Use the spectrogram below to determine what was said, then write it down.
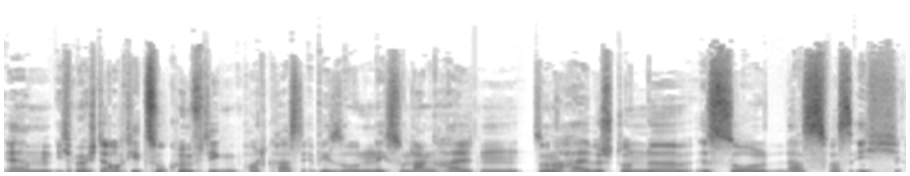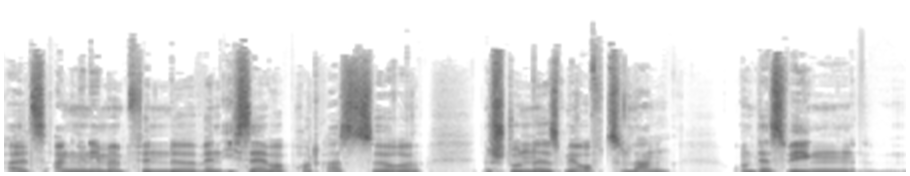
Ähm, ich möchte auch die zukünftigen Podcast-Episoden nicht so lang halten. So eine halbe Stunde ist so das, was ich als angenehm empfinde, wenn ich selber Podcasts höre. Eine Stunde ist mir oft zu lang. Und deswegen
